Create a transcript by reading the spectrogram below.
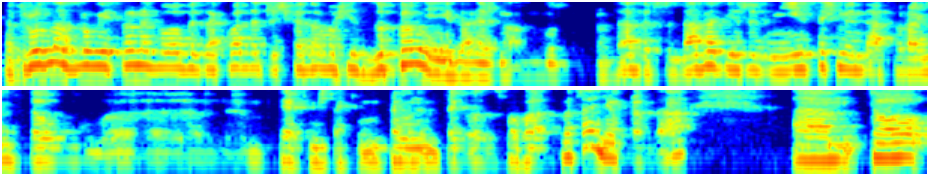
no trudno z drugiej strony byłoby zakładać, że świadomość jest zupełnie niezależna od mózgu, prawda? Znaczy, nawet jeżeli nie jesteśmy naturalistą e, e, w jakimś takim pełnym tego słowa znaczeniu, prawda? To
